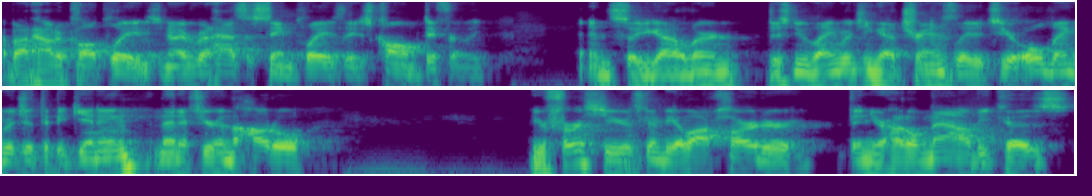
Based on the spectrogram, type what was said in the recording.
about how to call plays. You know, everybody has the same plays; they just call them differently. And so you got to learn this new language. And you got to translate it to your old language at the beginning. And then if you're in the huddle, your first year is going to be a lot harder than your huddle now because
